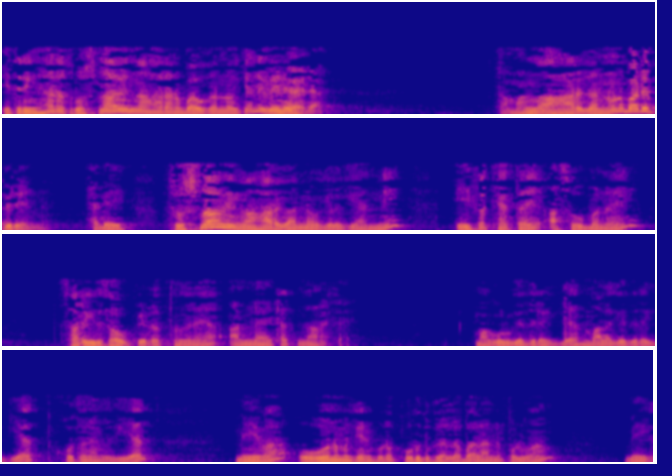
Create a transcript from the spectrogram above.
එතනින් එහාට තෘෂ්ණාවෙන් ආහාර අනුභව කරනවා කියන්නේ වෙන වැඩක්. Taman ආහාර ගන්න ඕන බඩ පිරෙන්න. හැබැයි තෘෂ්ණාවෙන් ආහාර ගන්නවා කියලා කියන්නේ ඒක කැතයි අසෝබනයි ශරීර සෞඛ්‍යයටත් හොඳ නැහැ අන් අයටත් නරකයි. මගුල් ගෙදර ගියත් මල ගෙදර ගියත් කොතනක ගියත් මේවා ඕනම කෙනෙකුට පුරුදු කරලා බලන්න පුළුවන් මේක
